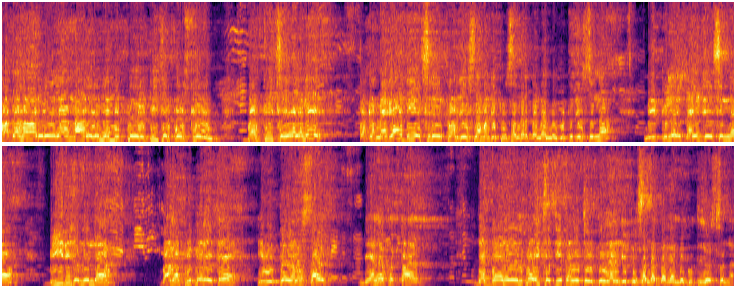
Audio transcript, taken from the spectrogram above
పదహారు వేల నాలుగు వందల ముప్పై ఏడు టీచర్ పోస్టులు భర్తీ చేయాలని ఒక మెగా డిఎస్సీని ఏర్పాటు చేసినామని చెప్పి సందర్భంగా మేము గుర్తు చేస్తున్నా. మీ పిల్లలు డై చేసిందా బీఈడి చదివిందా బాగా ప్రిపేర్ అయితే ఈ ఉద్యోగాలు వస్తాయి. నెలకు డెబ్బై ఐదు రూపాయలు ఇచ్చే జీతాలు వచ్చే ఉద్యోగాలని చెప్పి సందర్భంగా మీకు గుర్తు చేస్తున్నా.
